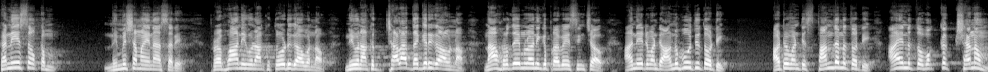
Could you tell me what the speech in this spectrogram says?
కనీసం ఒక నిమిషమైనా సరే ప్రభా నీవు నాకు తోడుగా ఉన్నావు. నీవు నాకు చాలా దగ్గరగా ఉన్నావు. నా హృదయంలోనికి ప్రవేశించావు అనేటువంటి అనుభూతితోటి అటువంటి స్పందనతోటి ఆయనతో ఒక్క క్షణం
